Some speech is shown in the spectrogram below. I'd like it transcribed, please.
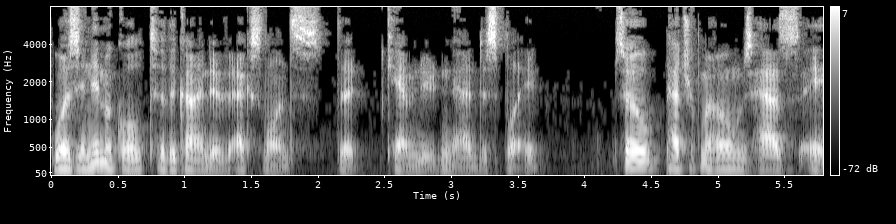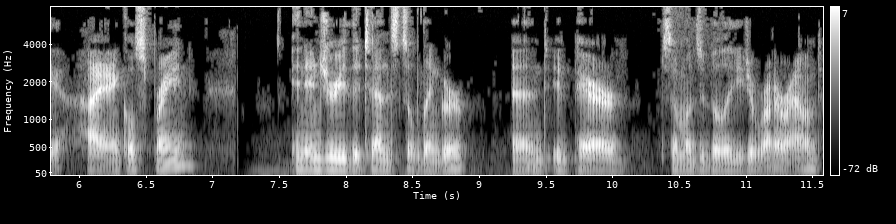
was inimical to the kind of excellence that Cam Newton had displayed. So Patrick Mahomes has a high ankle sprain, an injury that tends to linger and impair someone's ability to run around.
